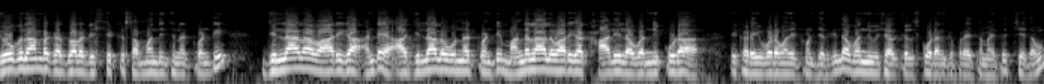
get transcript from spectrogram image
జోగులాంబ గద్వాల డిస్టిక్కి సంబంధించినటువంటి జిల్లాల వారీగా అంటే ఆ జిల్లాలో ఉన్నటువంటి మండలాల వారీగా ఖాళీలు అవన్నీ కూడా ఇక్కడ ఇవ్వడం అనేటువంటి జరిగింది. అవన్నీ విషయాలు తెలుసుకోవడానికి ప్రయత్నం అయితే చేద్దాము.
